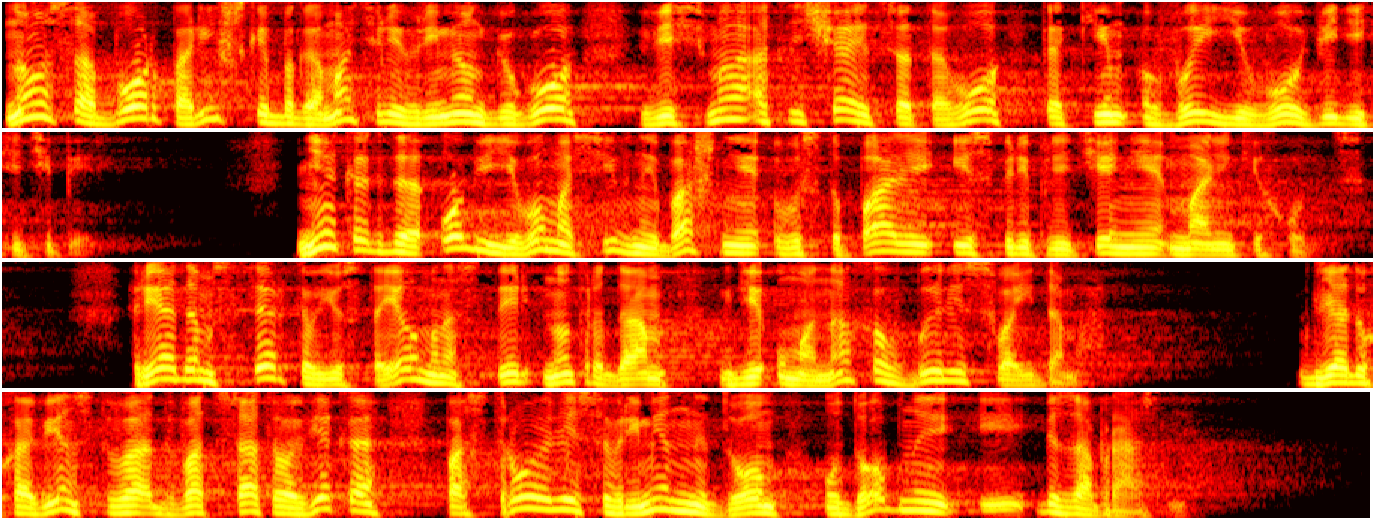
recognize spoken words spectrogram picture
Но собор Парижской Богоматери времен Гюго весьма отличается от того, каким вы его видите теперь. Некогда обе его массивные башни выступали из переплетения маленьких улиц. Рядом с церковью стоял монастырь Нотр-Дам, где у монахов были свои дома. Для духовенства XX века построили современный дом, удобный и безобразный.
